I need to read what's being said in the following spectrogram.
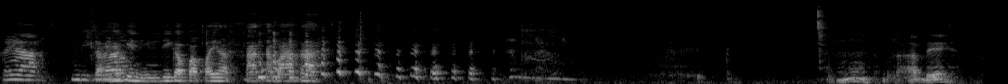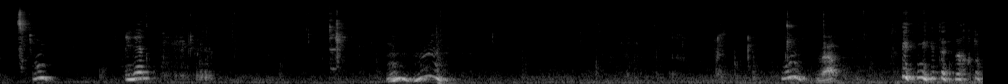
Kaya, hindi kami Sa akin, hindi ka papayat. Tataba ka. mm, grabe. Init. Mm-hmm. Mm. Rap. Initan ako.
